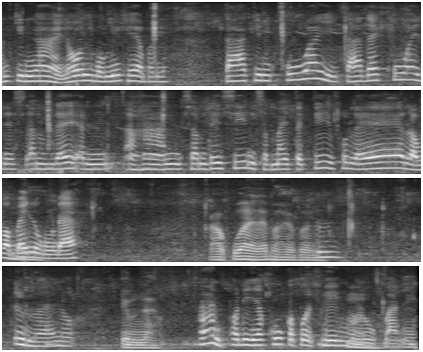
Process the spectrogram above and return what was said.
มันกินง่ายเนาะมันบ่มีแค่วันตากินกล้วย ตาได้กล้วยเนี่ยซ้ำได้อันอาหารซ้ำได้สิ้นสมัยตะกี้พุ่นแหล้วเราว่าใบหลงได้เอากล้วยแล้วมาให้เพิ่นอิ่มแล้วลูกอิ่มนะอ่านพอดีนะครูก็เปิดเพลงบ่ลูกบ้านนี้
